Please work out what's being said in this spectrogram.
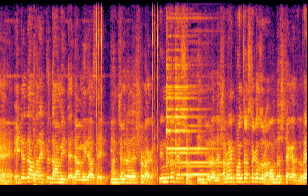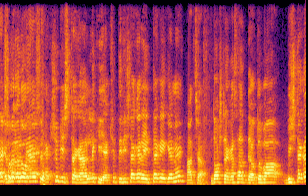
হ্যাঁ এটা তো আবার একটু দামি দামির আছে তিন। জোড়া দেড়শো টাকা। তিন জোড়া দেড়শো? তিন জোড়া দেড়শো। মানে পঞ্চাশ টাকা জোড়া? পঞ্চাশ টাকা জোড়া। তো 100 টাকা তো অনায়াসে। একশো বিশ টাকা হলে কি একশো তিরিশ টাকা রেট থাকে এখানে আচ্ছা। দশ টাকা সাত দেয় অথবা বিশ টাকা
